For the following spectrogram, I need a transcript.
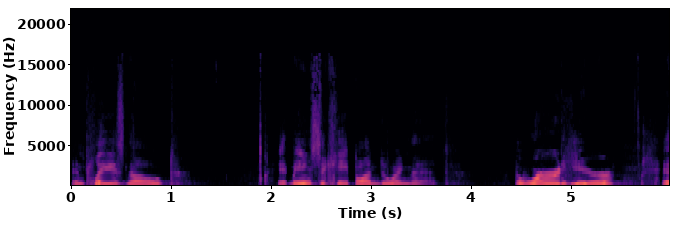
And please note, it means to keep on doing that. The word here uh,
